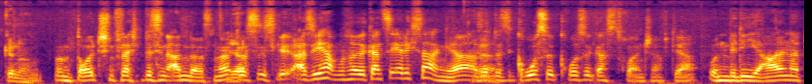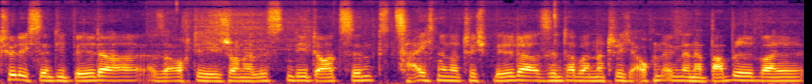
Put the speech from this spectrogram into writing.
Genau. Im Deutschen vielleicht ein bisschen anders. Ne? Ja. Das ist, also ja, muss man ganz ehrlich sagen, ja. Also ja. das ist große, große Gastfreundschaft, ja. Und medial natürlich sind die Bilder, also auch die Journalisten, die dort sind, zeichnen natürlich Bilder, sind aber natürlich auch in irgendeiner Bubble, weil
